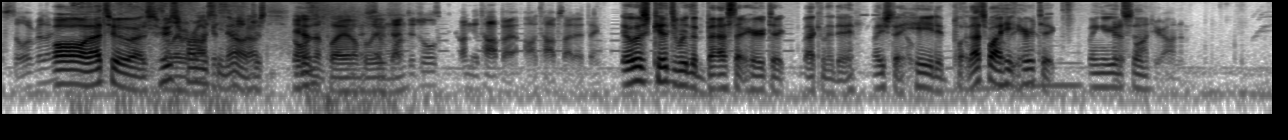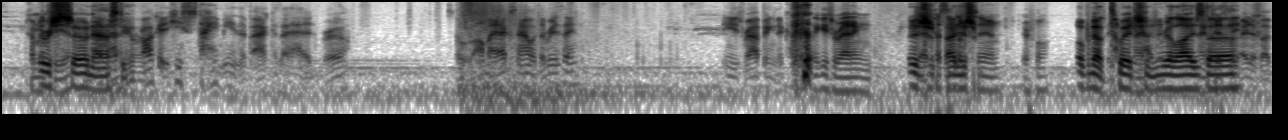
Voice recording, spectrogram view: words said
Digital still over there? Oh, that's who it was. Who's there with pharmacy rockets, now? Just? He doesn't play, I don't believe. said that digital's on the top uh, on top side, I think. those kids were the best at Heretic back in the day. I used to hated play. That's why I hate Heretic playing Could've against them. spawned here on him. Coming They were to you. so That nasty. magic Rocket, he sniped me in the back of the head, bro. So on my X now with everything. He's wrapping the I cover think he's running. I Yeah, just, custom I up just soon. Careful. opened up Like Twitch and realized Nine uh, right.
